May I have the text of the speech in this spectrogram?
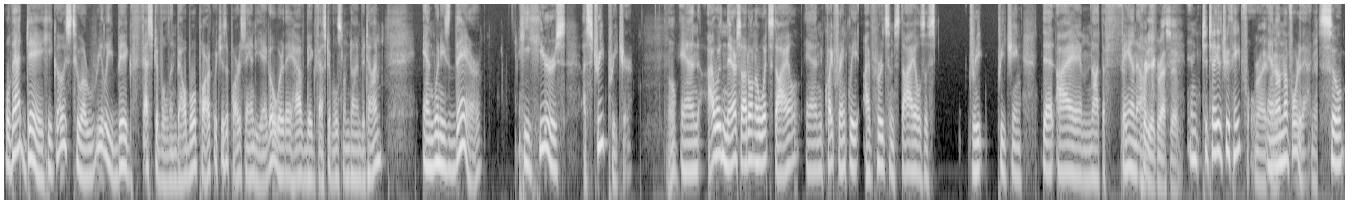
Well, that day he goes to a really big festival in Balboa Park, which is a part of San Diego where they have big festivals from time to time. And when he's there, he hears a street preacher Oh. and I wasn't there, so I don't know what style. And quite frankly, I've heard some styles of street preaching that I am not the fan of. Pretty aggressive. And to tell you the truth, hateful. Right, And right. I'm not for that. So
